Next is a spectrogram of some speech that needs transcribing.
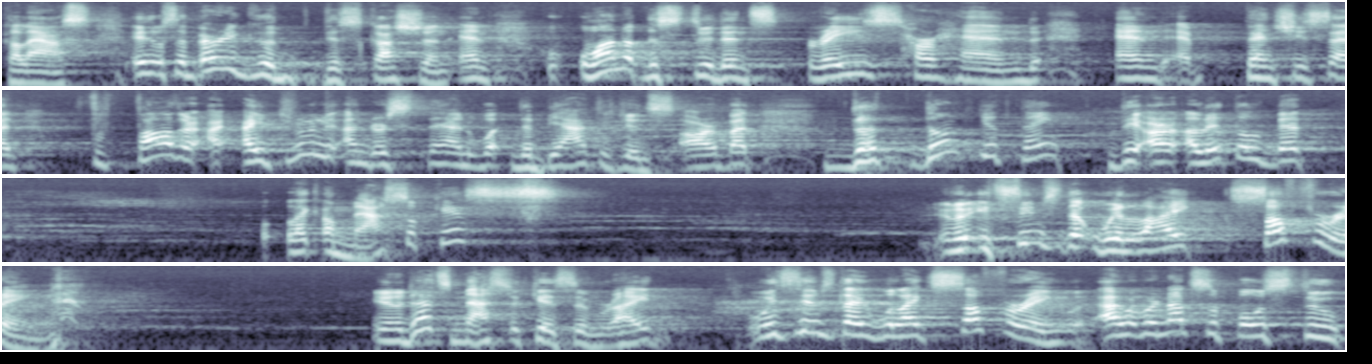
class. It was a very good discussion, and one of the students raised her hand and then she said, Father, I, I truly understand what the Beatitudes are, but the, don't you think they are a little bit like a masochist? You know, it seems that we like suffering. You know, that's masochism, right? It seems like we like suffering. Uh, we're not supposed to,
